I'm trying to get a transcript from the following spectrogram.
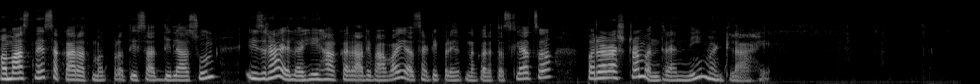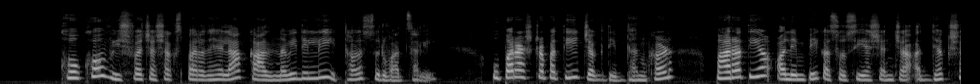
हमासने सकारात्मक प्रतिसाद दिला असून इस्रायलही हा करार व्हावा यासाठी प्रयत्न करत असल्याचं परराष्ट्र मंत्र्यांनी म्हटलं आहे. खो खो विश्वचषक स्पर्धेला काल नवी दिल्ली इथं सुरुवात झाली. उपराष्ट्रपती जगदीप धनखड भारतीय ऑलिम्पिक असोसिएशनच्या अध्यक्ष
